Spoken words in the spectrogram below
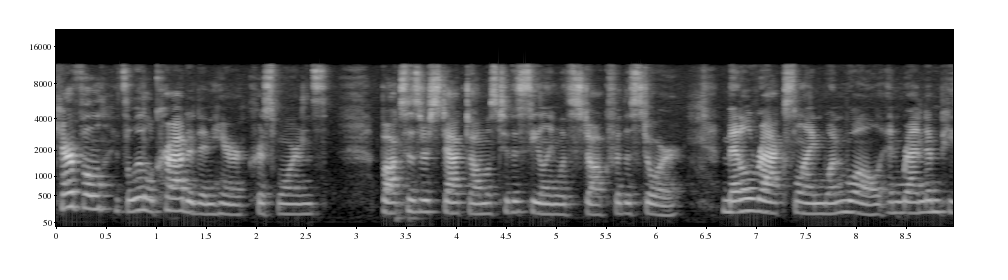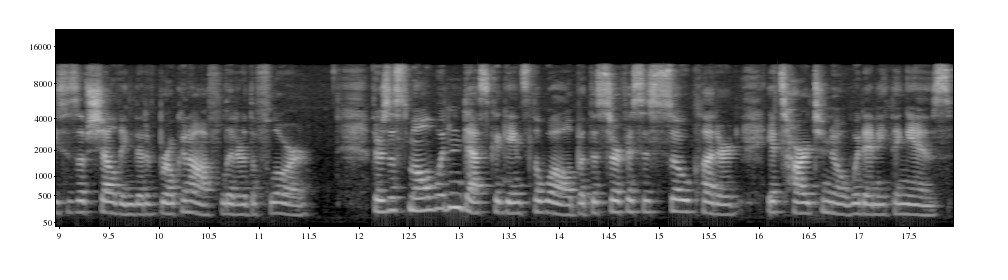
Careful, it's a little crowded in here, Chris warns. Boxes are stacked almost to the ceiling with stock for the store. Metal racks line one wall and random pieces of shelving that have broken off litter the floor. There's a small wooden desk against the wall, but the surface is so cluttered, it's hard to know what anything is.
